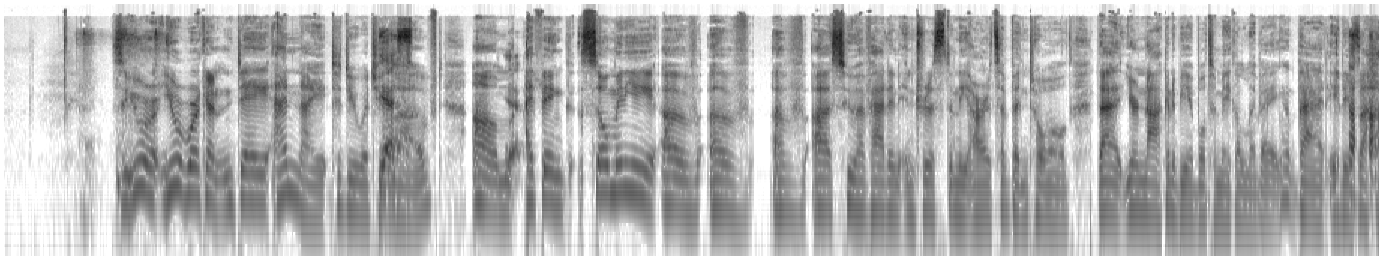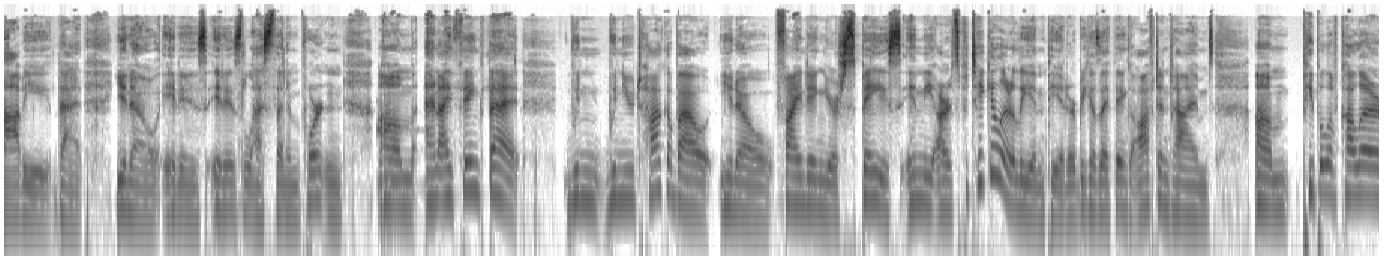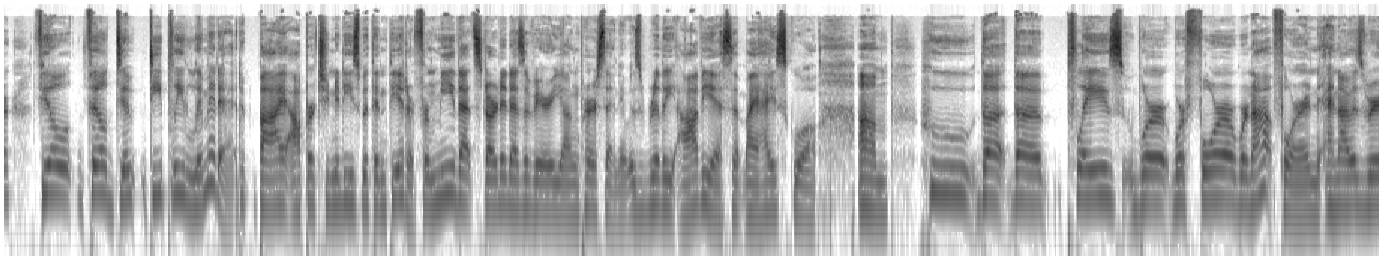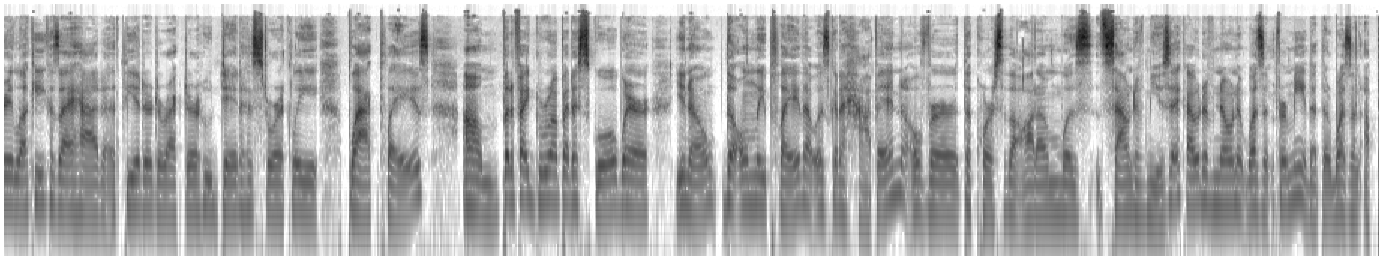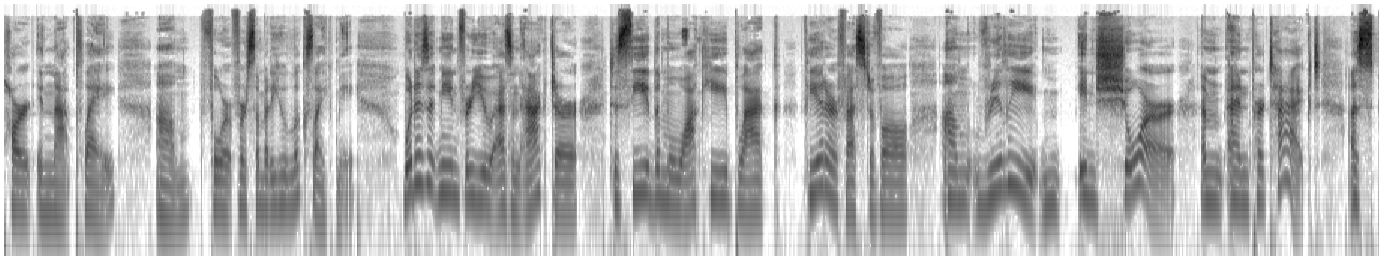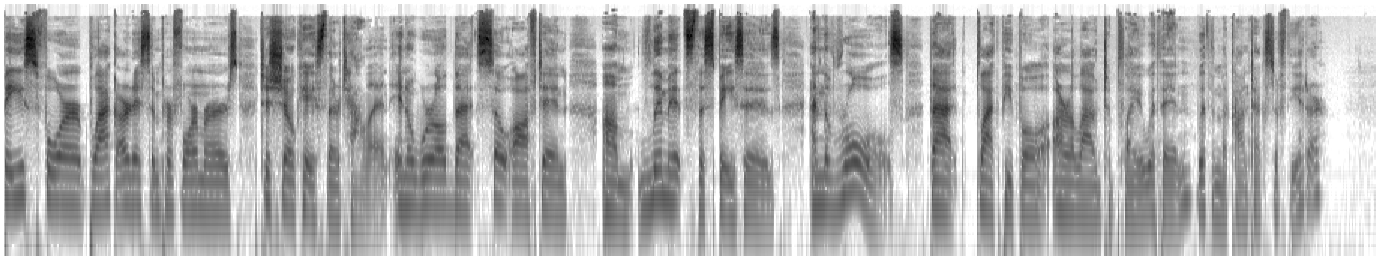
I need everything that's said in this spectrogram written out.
So you were you were working day and night to do what you yes. loved. Um, yes. I think so many of of of us who have had an interest in the arts have been told that you're not going to be able to make a living, that it is a hobby, that you know it is it is less than important. Um, and I think that when when you talk about you know finding your space in the arts particularly in theater because i think oftentimes um, people of color feel feel d- deeply limited by opportunities within theater. For me that started as a very young person. It was really obvious at my high school. Um, who the the plays were were for or were not for. And and I was very lucky because I had a theater director who did historically black plays. Um, but if I grew up at a school where you know the only play that was going to happen over the course of the autumn was Sound of Music I would have known it wasn't for me that there wasn't a part in that play um, for for somebody who looks like me. What does it mean for you as an actor to see the Milwaukee Black Theater Festival um, really ensure and, and protect a space for Black artists and performers to showcase their talent in a world that so often um, limits the spaces and the roles that Black people are allowed to play within within the context of theater?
